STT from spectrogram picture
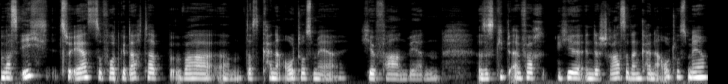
Was ich zuerst sofort gedacht habe, war, ähm, dass keine Autos mehr hier fahren werden. Also es gibt einfach hier in der Straße dann keine Autos mehr.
